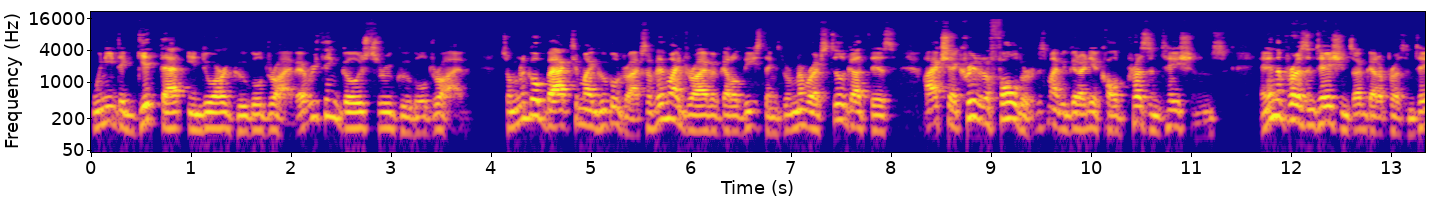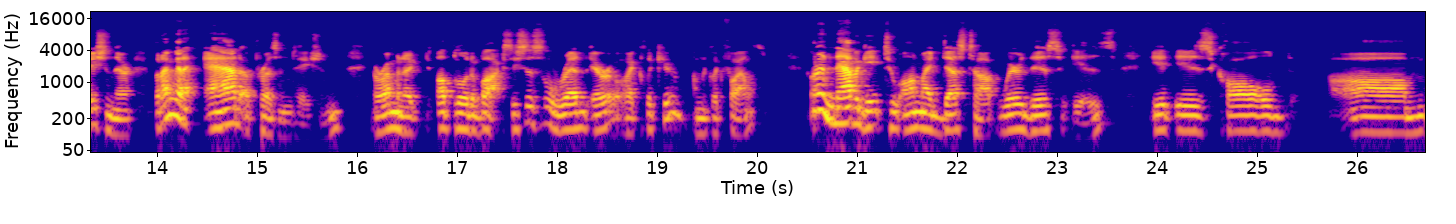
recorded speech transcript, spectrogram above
we need to get that into our Google Drive. Everything goes through Google Drive. So I'm going to go back to my Google Drive. So I've in my Drive, I've got all these things. But remember, I've still got this. Actually, I created a folder. This might be a good idea called Presentations. And in the presentations, I've got a presentation there. But I'm going to add a presentation, or I'm going to upload a box. See this little red arrow? If I click here. I'm going to click Files. I'm going to navigate to on my desktop where this is. It is called um,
